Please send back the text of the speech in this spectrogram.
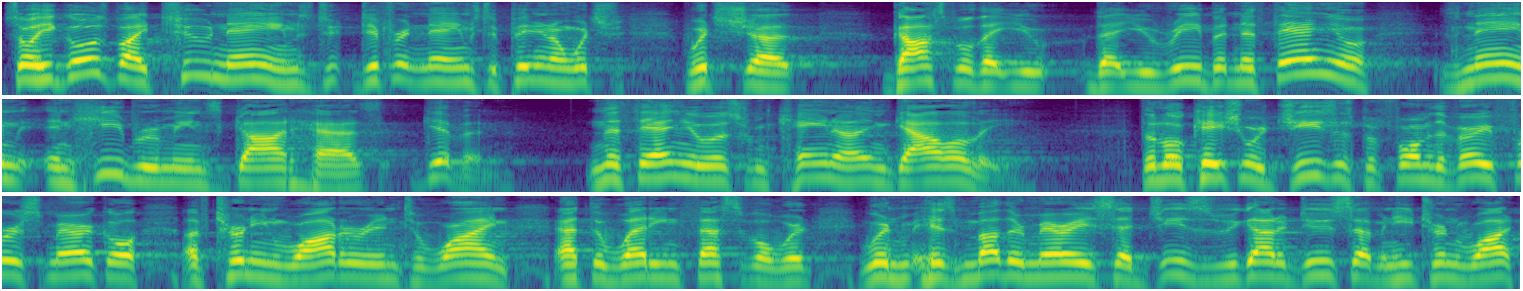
So he goes by two names, different names, depending on which, which uh, gospel that you, that you read. But Nathaniel's name in Hebrew means God has given. Nathaniel is from Cana in Galilee the location where Jesus performed the very first miracle of turning water into wine at the wedding festival, where when his mother Mary said, Jesus, we got to do something, he turned water.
